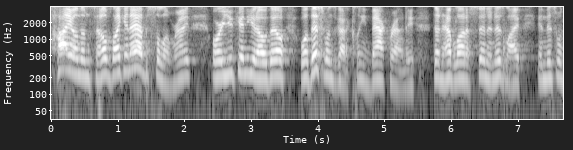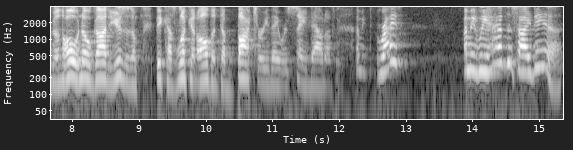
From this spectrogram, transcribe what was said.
high on themselves like an Absalom, right? Or you can, you know, they'll, well, this one's got a clean background. He doesn't have a lot of sin in his life. And this one goes, oh, no, God uses them because look at all the debauchery they were saved out of. I mean, right? I mean, we have this idea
